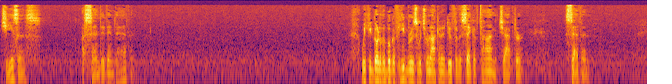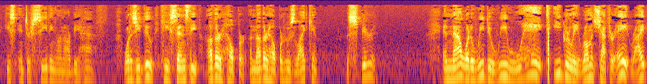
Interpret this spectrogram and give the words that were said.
Jesus ascended into heaven. We could go to the book of Hebrews, which we're not going to do for the sake of time, in chapter 7. He's interceding on our behalf. What does he do? He sends the other helper, another helper who's like him, the Spirit. And now what do we do? We wait eagerly. Romans chapter 8, right?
